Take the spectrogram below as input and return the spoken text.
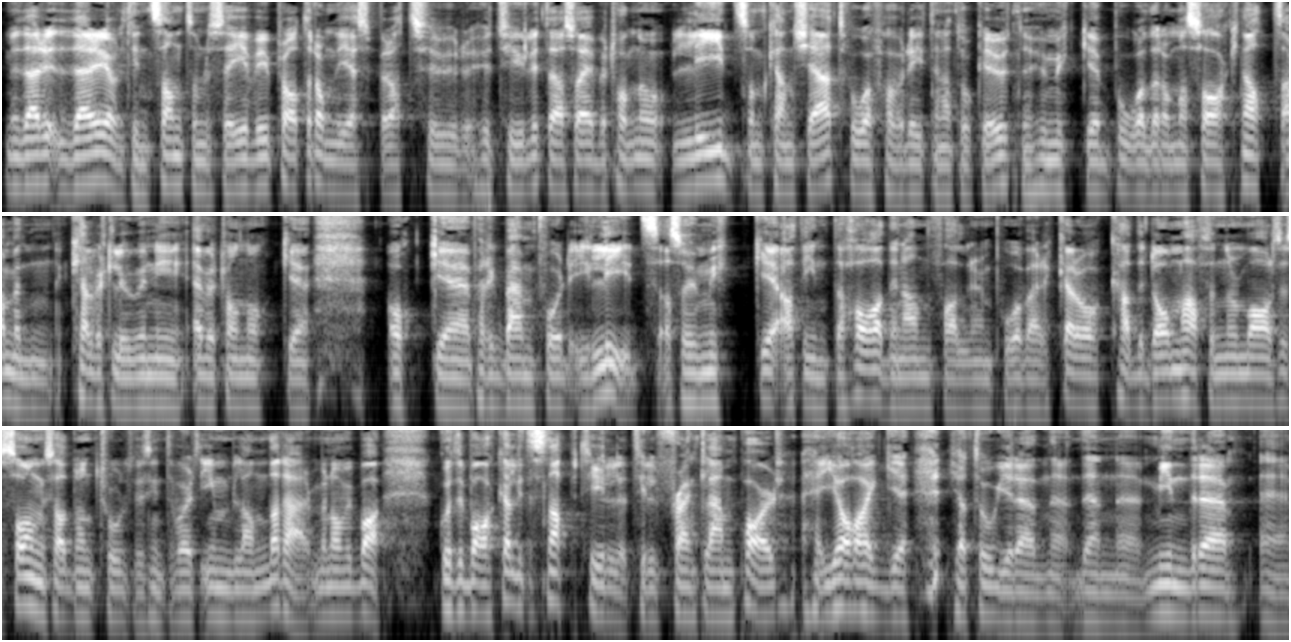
Men där, där är det väldigt intressant som du säger, vi pratade om det Jesper, att hur, hur tydligt det är, alltså Everton och Leeds som kanske är två av favoriterna att åka ut nu, hur mycket båda de har saknat, ja men Calvert Lewin i Everton och, eh, och eh, Patrick Bamford i Leeds, alltså hur mycket att inte ha den anfallaren påverkar och hade de haft en normal säsong så hade de troligtvis inte varit inblandade här, men om vi bara går tillbaka lite snabbt till, till Frank Lampard, jag, jag tog ju den, den mindre, eh,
